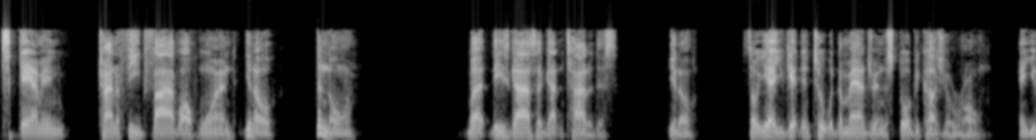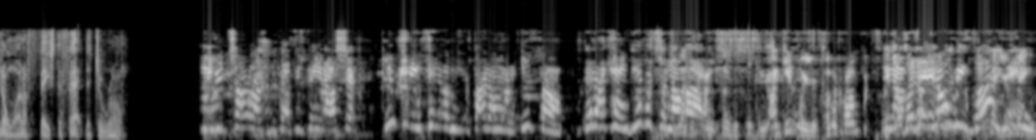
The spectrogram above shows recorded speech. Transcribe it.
Scamming, trying to feed five off one, you know, the norm. But these guys have gotten tired of this, you know. So yeah, you get into it with the manager in the store because you're wrong and you don't want to face the fact that you're wrong. me he charged because he seen our share. You can't tell me if I don't want to eat something, then I can't give it to But you nobody. to play the system. I get where you're coming from. You know, but trying they to- know we Okay, you're paying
